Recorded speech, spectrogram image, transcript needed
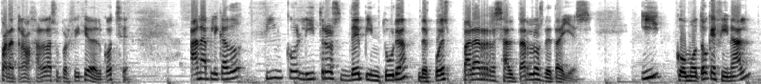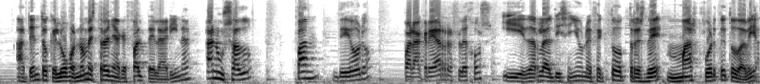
para trabajar la superficie del coche han aplicado 5 litros de pintura después para resaltar los detalles. Y como toque final, atento que luego no me extraña que falte la harina, han usado pan de oro para crear reflejos y darle al diseño un efecto 3D más fuerte todavía.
